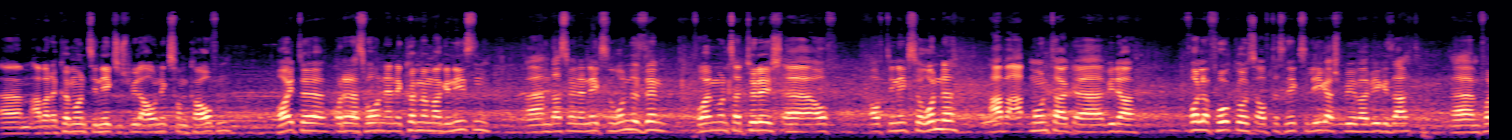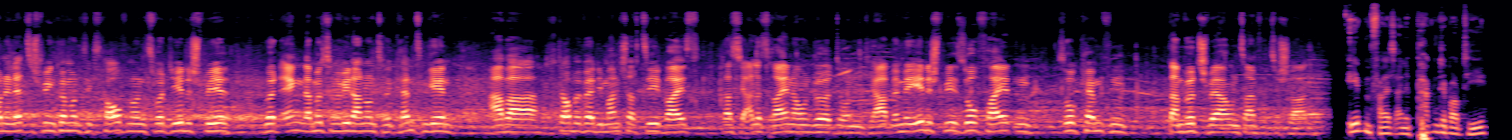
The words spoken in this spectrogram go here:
Ähm, aber da können wir uns die nächsten Spiele auch nichts vom kaufen. Heute oder das Wochenende können wir mal genießen, ähm, dass wir in der nächsten Runde sind. Freuen wir uns natürlich äh, auf, auf die nächste Runde. Aber ab Montag äh, wieder voller Fokus auf das nächste Ligaspiel, weil wie gesagt, ähm, von den letzten Spielen können wir uns nichts kaufen und es wird jedes Spiel wird eng, da müssen wir wieder an unsere Grenzen gehen. Aber ich glaube, wer die Mannschaft sieht, weiß, dass sie alles reinhauen wird. Und ja, wenn wir jedes Spiel so fighten, so kämpfen, dann wird es schwer, uns einfach zu schlagen. Ebenfalls eine packende Partie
